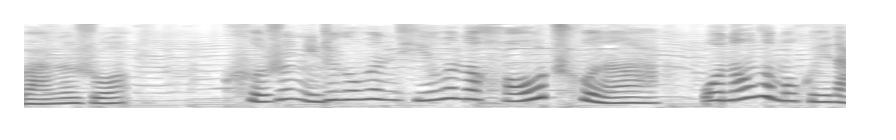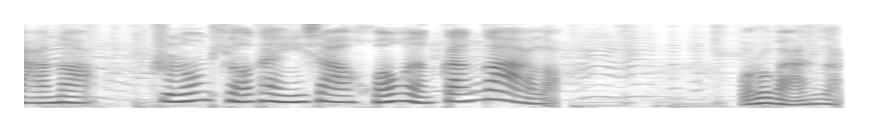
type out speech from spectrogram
丸子说。可是你这个问题问的好蠢啊！我能怎么回答呢？只能调侃一下，缓缓尴尬了。我说丸子，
